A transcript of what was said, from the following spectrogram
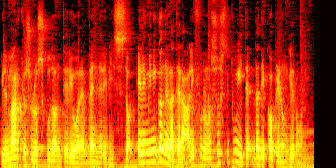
Il marchio sullo scudo anteriore venne rivisto e le minigonne laterali furono sostituite da dei copri longheroni.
